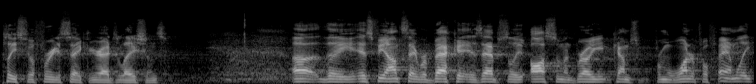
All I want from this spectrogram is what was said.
Please feel free to say congratulations. Uh, the, his fiancee Rebecca is absolutely awesome and brilliant. Comes from a wonderful family.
